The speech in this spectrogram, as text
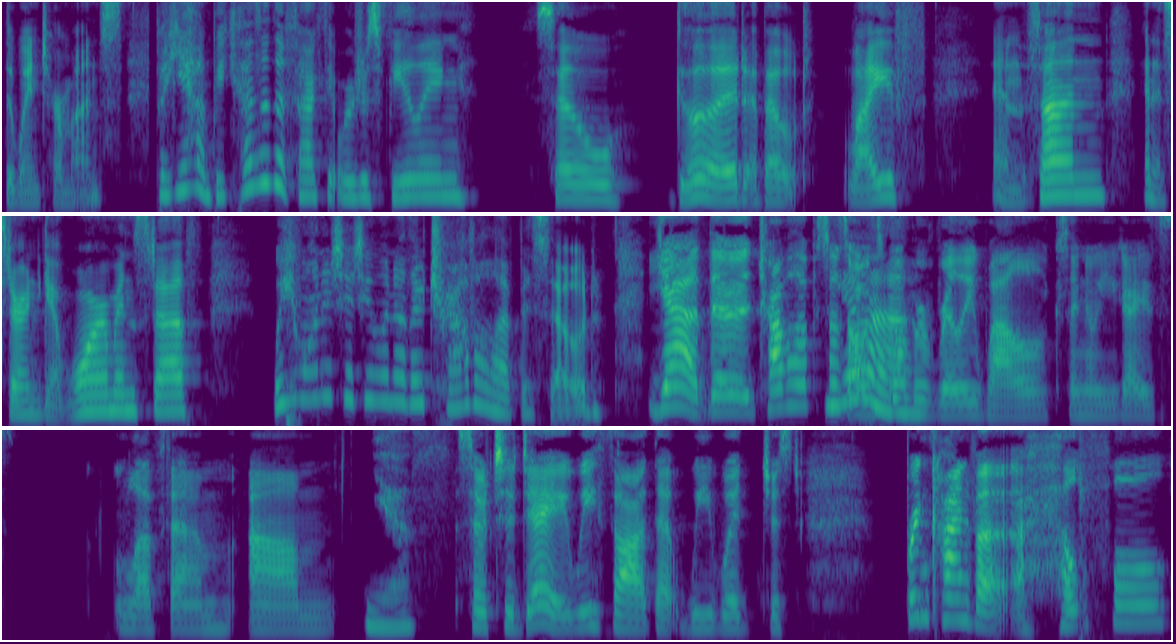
the winter months. But yeah, because of the fact that we're just feeling so good about life and the sun and it's starting to get warm and stuff, we wanted to do another travel episode. yeah, the travel episodes always go over really well because I know you guys love them. Um, Yes. so today we thought that we would just bring kind of a, a helpful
